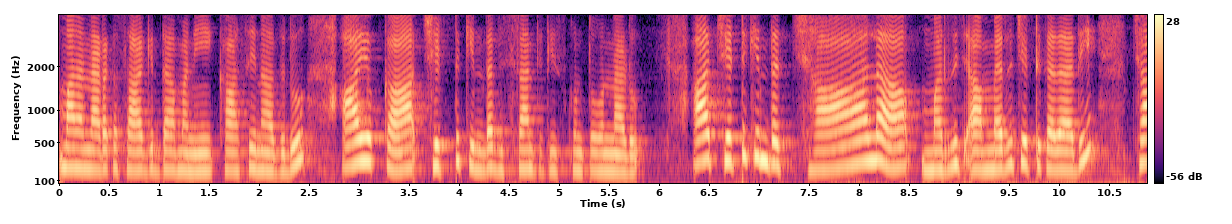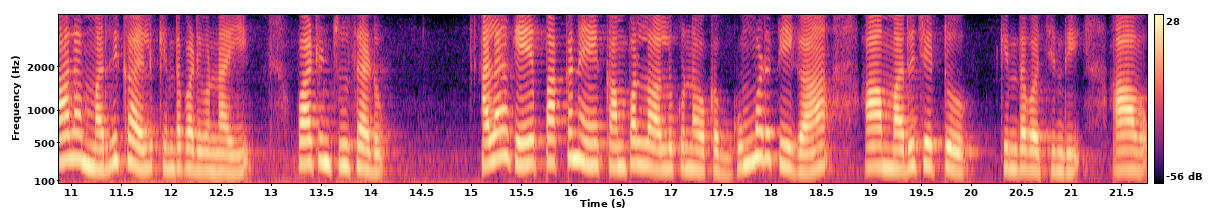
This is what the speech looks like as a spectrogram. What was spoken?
మన నడక సాగిద్దామని కాశీనాథుడు ఆ యొక్క చెట్టు కింద విశ్రాంతి తీసుకుంటూ ఉన్నాడు. ఆ చెట్టు కింద చాలా మర్రి ఆ మర్రి చెట్టు కదా అది? చాలా మర్రికాయలు కింద పడి ఉన్నాయి. వాటిని చూశాడు. అలాగే పక్కనే కంపల్లో అల్లుకున్న ఒక గుమ్మడి తీగ ఆ మర్రి చెట్టు కింద వచ్చింది. ఆ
